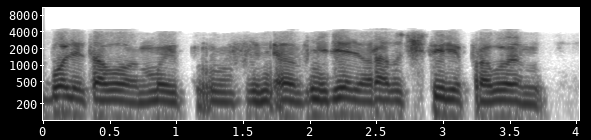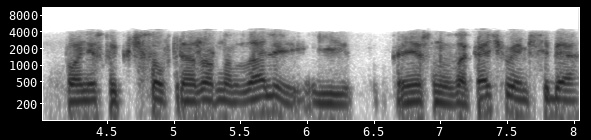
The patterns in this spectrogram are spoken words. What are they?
Более того, мы в неделю раза четыре проводим по несколько часов в тренажерном зале и, конечно, закачиваем себя.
